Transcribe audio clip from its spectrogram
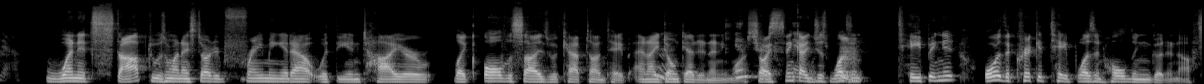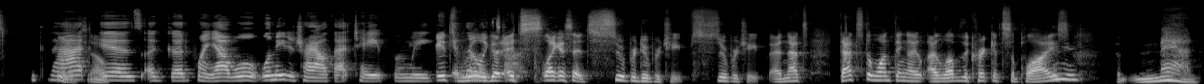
Yeah. When it stopped was when I started framing it out with the entire, like all the sides with Kapton tape, and I hmm. don't get it anymore. So I think I just hmm. wasn't taping it, or the Cricut tape wasn't holding good enough. That so. is a good point. Yeah, we'll we'll need to try out that tape when we. It's really good. It's like I said, super duper cheap, super cheap, and that's that's the one thing I, I love the Cricut supplies, mm-hmm. but man,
